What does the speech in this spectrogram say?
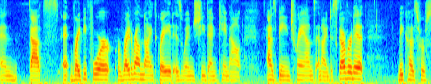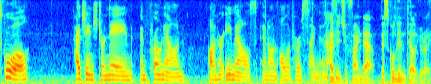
And that's eh, right before or right around ninth grade is when she then came out as being trans, and I discovered it because her school had changed her name and pronoun on her emails and on all of her assignments. How did you find out? The school didn't tell you, right?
